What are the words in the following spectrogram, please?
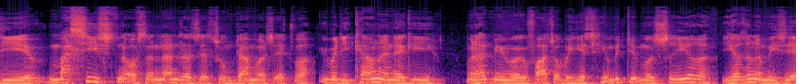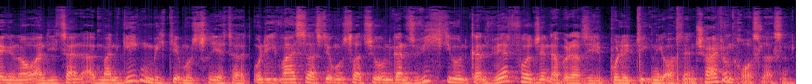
die massivsten Auseinandersetzungen damals etwa über die Kernenergie, man hat mich immer gefragt, ob ich jetzt hier mit demonstriere. Ich erinnere mich sehr genau an die Zeit, als man gegen mich demonstriert hat. Und ich weiß, dass Demonstrationen ganz wichtig und ganz wertvoll sind, aber dass sie die Politik nicht aus der Entscheidung rauslassen.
